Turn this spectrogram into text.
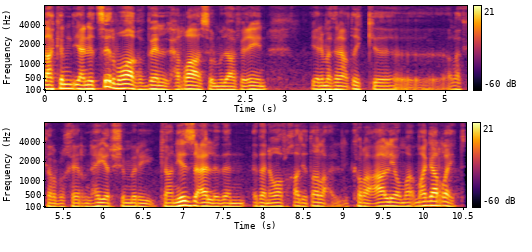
لكن يعني تصير مواقف بين الحراس والمدافعين. يعني مثلا أعطيك آه، الله يذكره بالخير نهير الشمري كان يزعل اذا إذا نواف الخالدي طلع الكرة عالية وما ما قال ريت.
